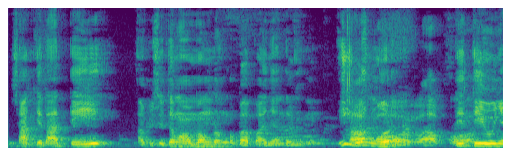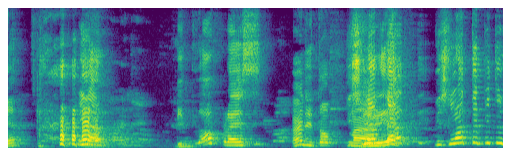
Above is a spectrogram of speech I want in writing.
Sakit hati, habis itu ngomong dong ke bapaknya atau gimana. Hilang lapor Bor. lapor Titiunya hilang di toples. ah di top di nah slot dilihat. tape di slot tape itu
